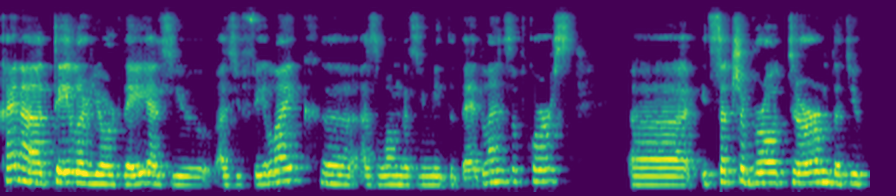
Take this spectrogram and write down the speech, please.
kind of tailor your day as you as you feel like, uh, as long as you meet the deadlines, of course. Uh, it's such a broad term that you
